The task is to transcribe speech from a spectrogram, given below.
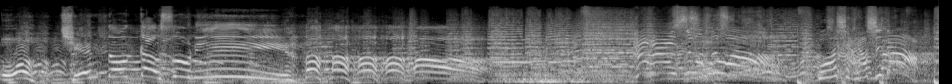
我全都告诉你！哈哈哈哈哈！嗨嗨，是我是我，我想要知道。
